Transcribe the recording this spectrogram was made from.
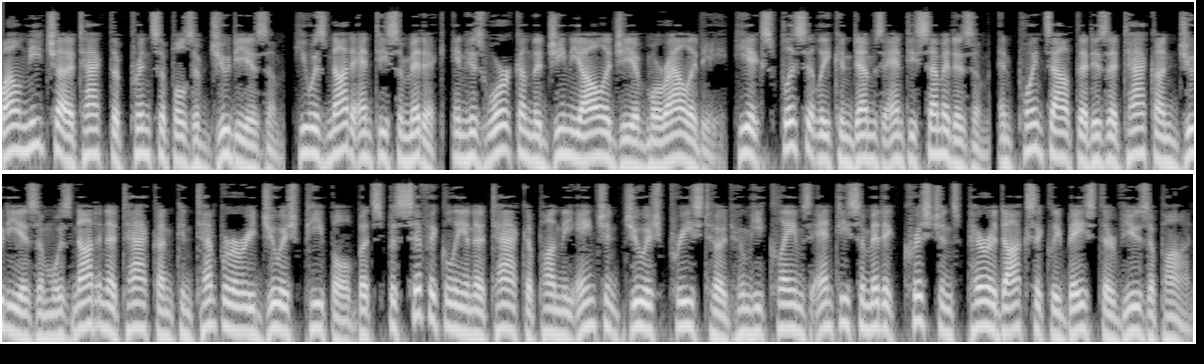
While Nietzsche attacked the principles of Judaism, he was not anti-Semitic. In his work on the genealogy of morality, he explicitly condemns antisemitism, and points out that his attack on Judaism was not an attack on contemporary Jewish people but specifically an attack upon the ancient Jewish priesthood whom he claims anti-Semitic Christians paradoxically based their views upon.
